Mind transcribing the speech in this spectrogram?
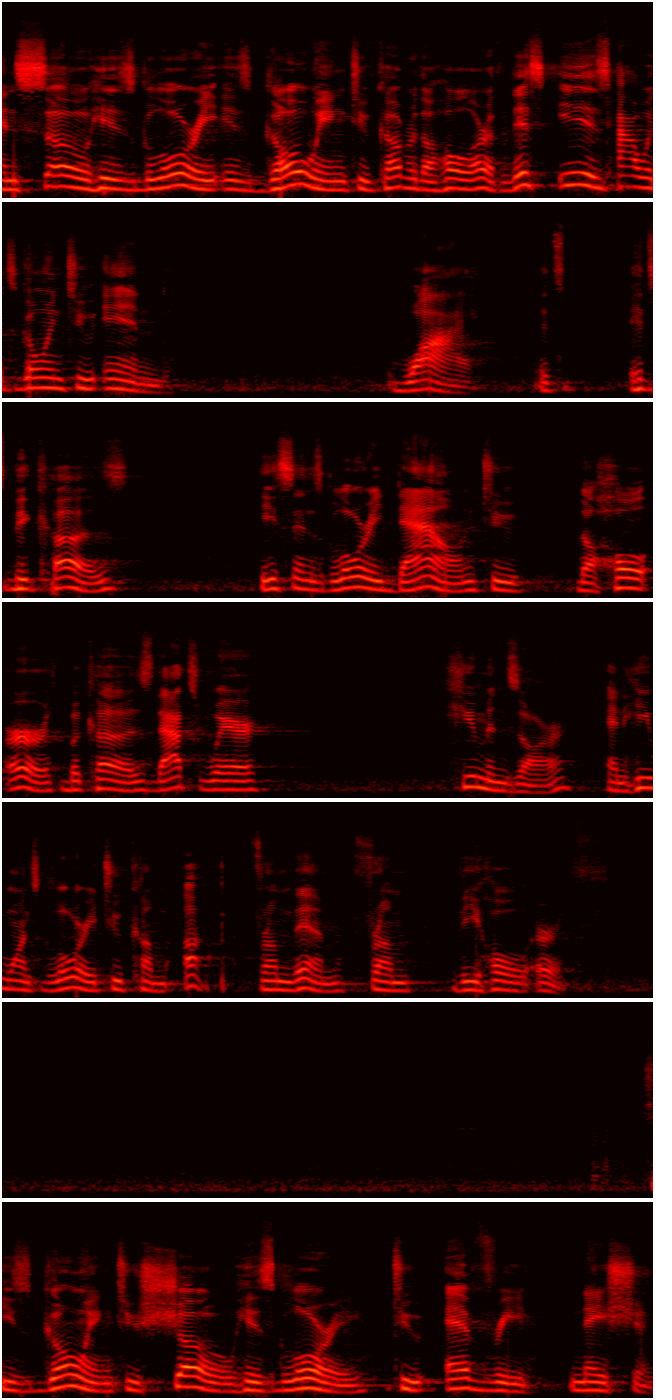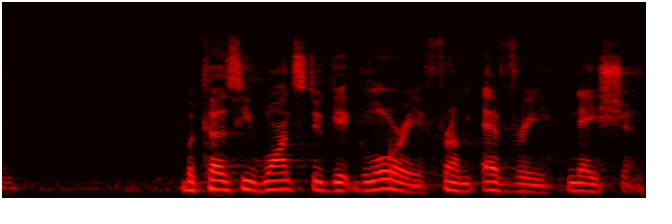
And so his glory is going to cover the whole earth. This is how it's going to end. Why? It's, it's because he sends glory down to the whole earth because that's where humans are, and he wants glory to come up from them from the whole earth. He's going to show his glory to every nation because he wants to get glory from every nation.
